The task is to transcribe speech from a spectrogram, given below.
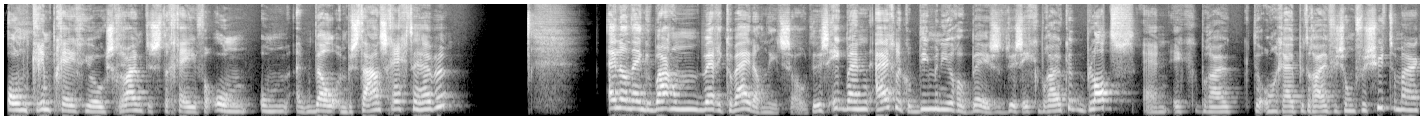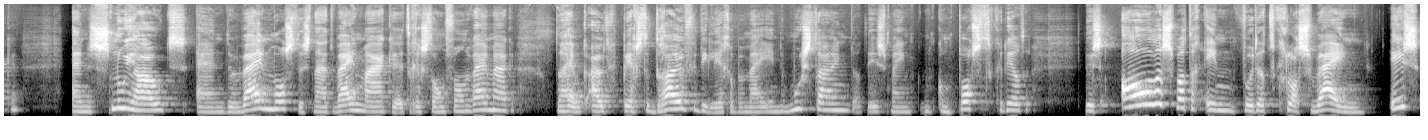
om krimpregio's ruimtes te geven om, om wel een bestaansrecht te hebben. En dan denk ik, waarom werken wij dan niet zo? Dus ik ben eigenlijk op die manier ook bezig. Dus ik gebruik het blad en ik gebruik de ongrijpe druifjes om versuut te maken. En snoeihout en de wijnmos, dus na het wijn maken, het restant van de wijn maken. Dan heb ik uitgeperste druiven, die liggen bij mij in de moestuin. Dat is mijn compostgedeelte. Dus alles wat erin voor dat glas wijn is,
